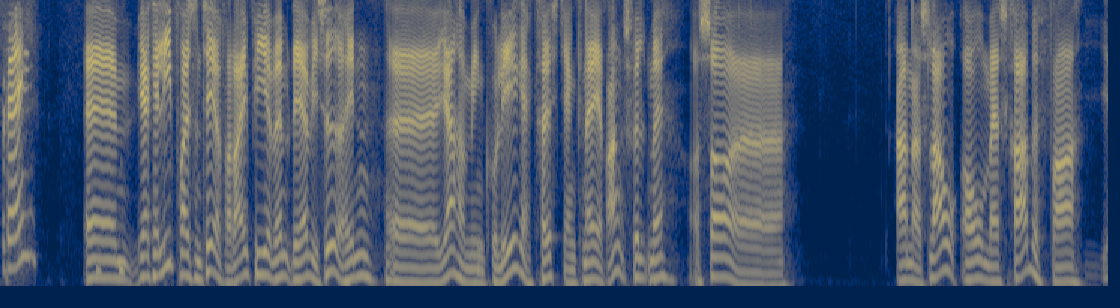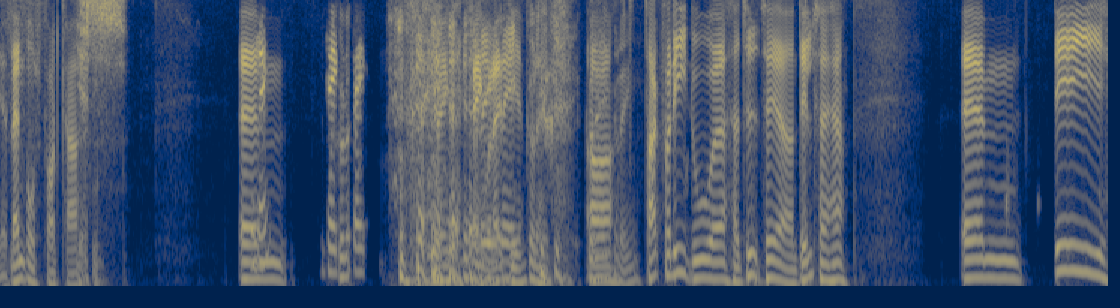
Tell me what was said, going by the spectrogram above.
Goddag. Øh, jeg kan lige præsentere for dig, Pia, hvem det er, vi sidder henne. Øh, jeg har min kollega Christian Knag Rangsfeldt med, og så øh, Anders Lav og Mads Krabbe fra Yes. Landbrugspodcasten. Yes. Øhm, Goddag, goddag. goddag, goddag. Goddag. Og goddag. tak fordi du øh, havde tid til at deltage her. Øhm, det,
